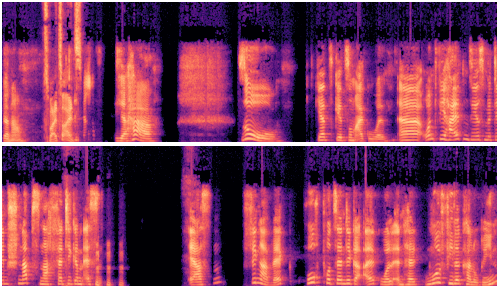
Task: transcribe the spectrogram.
Genau. 2 zu 1. Ja. So, Jetzt geht's um Alkohol. Äh, und wie halten Sie es mit dem Schnaps nach fettigem Essen? Erstens, Finger weg. Hochprozentiger Alkohol enthält nur viele Kalorien.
